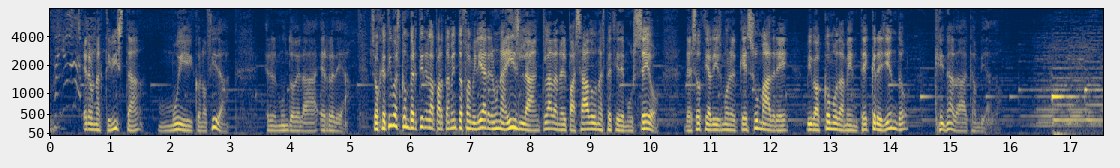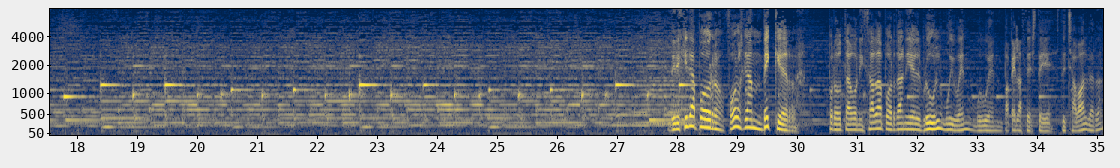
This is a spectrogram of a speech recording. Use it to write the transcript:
era una activista muy conocida en el mundo de la RDA. Su objetivo es convertir el apartamento familiar en una isla anclada en el pasado, una especie de museo del socialismo en el que su madre viva cómodamente creyendo que nada ha cambiado. Dirigida por Wolfgang Becker, protagonizada por Daniel Brühl, muy buen, muy buen papel hace este, este chaval, ¿verdad?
